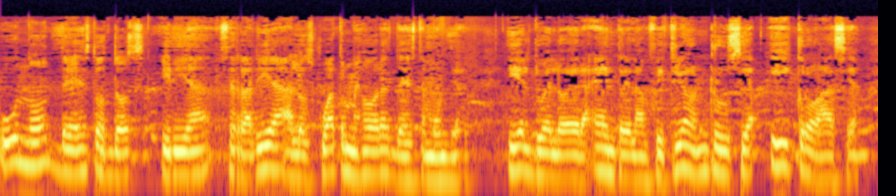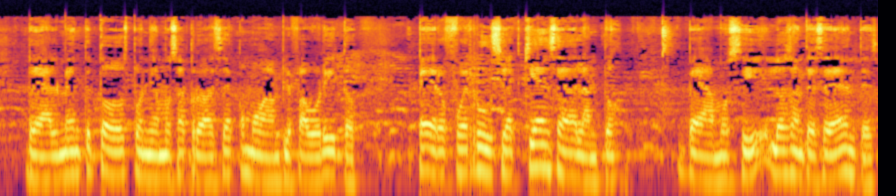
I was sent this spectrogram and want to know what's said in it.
Uno de estos dos iría, cerraría a los cuatro mejores de este mundial. Y el duelo era entre el anfitrión Rusia y Croacia. Realmente todos poníamos a Croacia como amplio favorito, pero fue Rusia quien se adelantó. Veamos si los antecedentes.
